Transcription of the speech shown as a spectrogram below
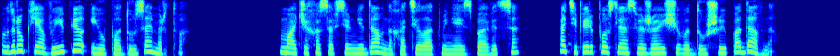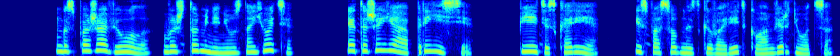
Вдруг я выпью и упаду замертво? Мачеха совсем недавно хотела от меня избавиться, а теперь после освежающего душа и подавно. «Госпожа Виола, вы что, меня не узнаете? Это же я, Приси. Пейте скорее, и способность говорить к вам вернется.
